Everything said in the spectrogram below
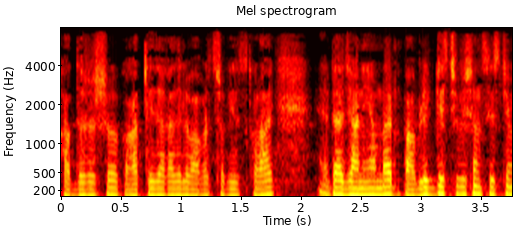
খাদ্যশস্য, ঘাটতি দেখা দিলে স্টক ইউজ করা হয়। এটা জানি আমরা public distribution system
